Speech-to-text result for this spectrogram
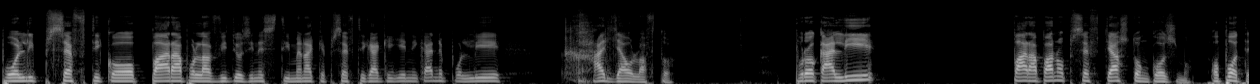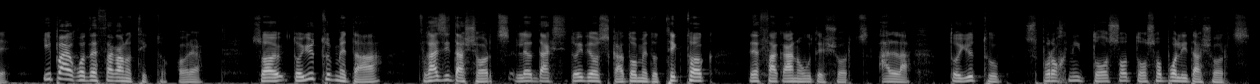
πολύ ψεύτικο, πάρα πολλά βίντεος είναι στημένα και ψεύτικα και γενικά είναι πολύ χάλια όλο αυτό. Προκαλεί παραπάνω ψευτιά στον κόσμο. Οπότε, είπα εγώ δεν θα κάνω TikTok. Ωραία. So, το YouTube μετά βγάζει τα shorts. Λέω εντάξει, το ίδιο σκατώ με το TikTok. Δεν θα κάνω ούτε shorts. Αλλά το YouTube σπρώχνει τόσο τόσο πολύ τα shorts.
